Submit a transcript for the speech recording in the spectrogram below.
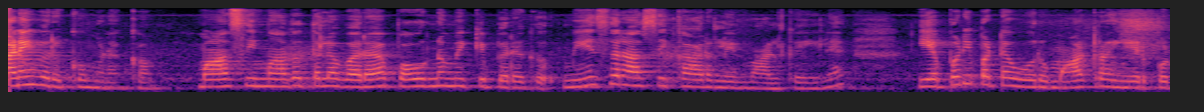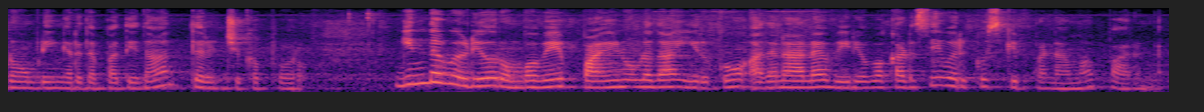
அனைவருக்கும் வணக்கம். மாசி மாதத்தில் வர பௌர்ணமிக்கு பிறகு மேசராசிக்காரர்களின் வாழ்க்கையில் எப்படிப்பட்ட ஒரு மாற்றம் ஏற்படும் அப்படிங்கிறத பற்றி தான் தெரிஞ்சுக்க போகிறோம் இந்த வீடியோ ரொம்பவே பயனுள்ளதாக இருக்கும். அதனால் வீடியோவை கடைசி வரைக்கும் ஸ்கிப் பண்ணாமல் பாருங்கள்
